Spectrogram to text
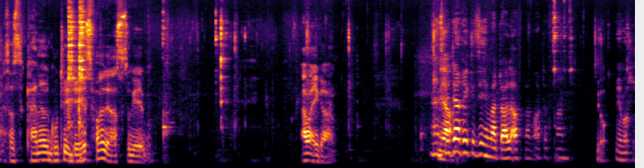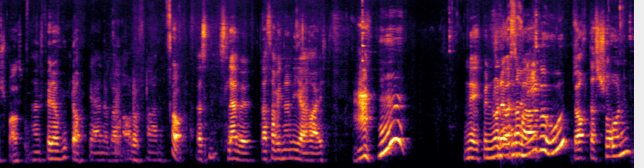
dass das keine gute Idee ist, Vollgas zu geben. Aber egal. Hans-Peter regt sich immer doll auf beim Autofahren. Ja, mir macht das Spaß. Dann später hupt auch gerne beim Autofahren. Ja. Das ist Next Level. Das habe ich noch nie erreicht. Nee, ich bin nur Du der hast noch Huper. nie gehupt? Doch, das schon.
